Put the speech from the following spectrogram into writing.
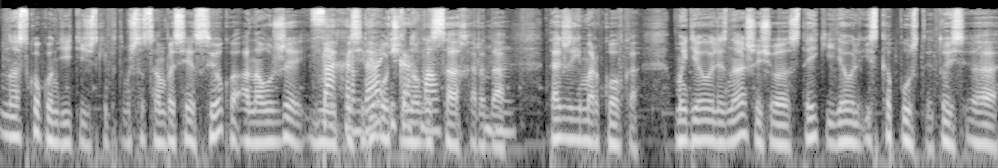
насколько он диетический, потому что сам по себе свекла, она уже имеет Сахаром, по себе да, очень много сахара, да. Мгм. Также и морковка. Мы делали, знаешь, еще стейки делали из капусты. То есть э,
